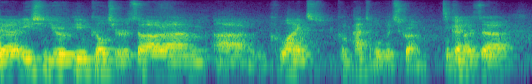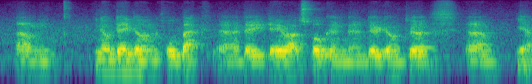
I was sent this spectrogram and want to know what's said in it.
uh, Eastern European cultures are, um, are quite compatible with Scrum Okay. because uh, um, you know they don't hold back, uh, they they are outspoken and they don't uh, um, yeah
